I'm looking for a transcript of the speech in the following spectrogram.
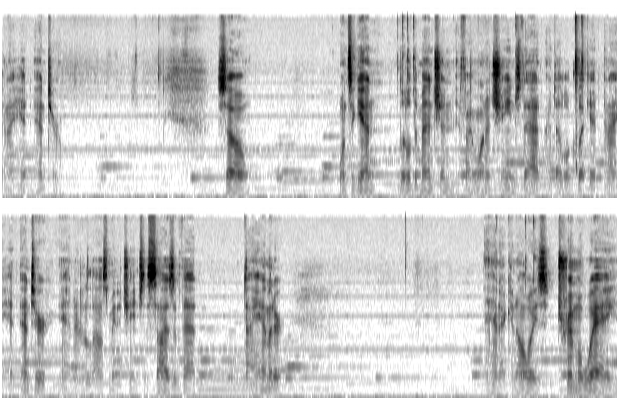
and I hit enter. So, once again, little dimension. If I want to change that, I double click it and I hit enter and it allows me to change the size of that diameter. Always trim away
